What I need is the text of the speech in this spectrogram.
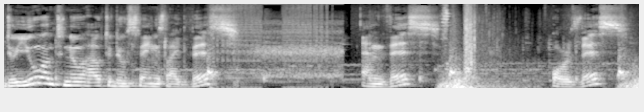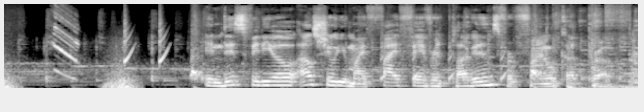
Do you want to know how to do things like this? And this? Or this? In this video, I'll show you my 5 favorite plugins for Final Cut Pro.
